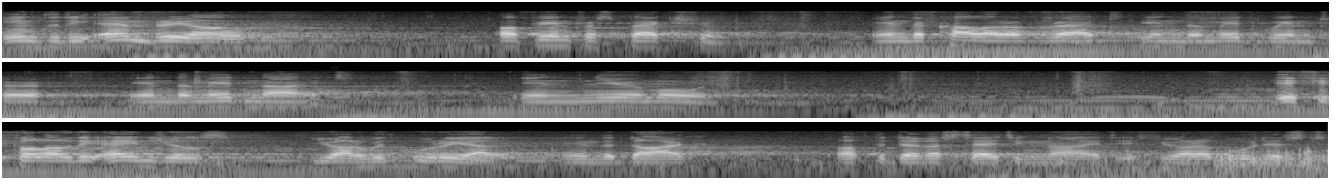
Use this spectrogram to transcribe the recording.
into the embryo of introspection, in the color of red, in the midwinter, in the midnight, in new moon. If you follow the angels, you are with Uriel in the dark of the devastating night. If you are a Buddhist,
